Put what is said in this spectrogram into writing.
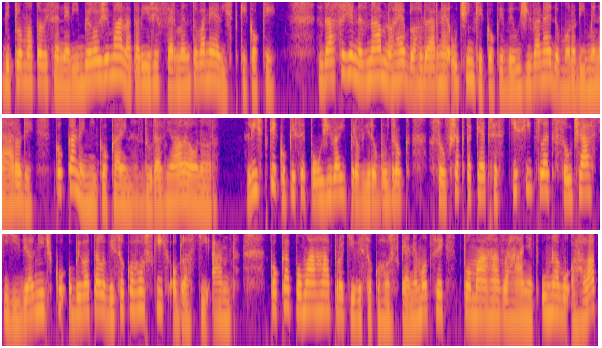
Diplomatovi se nelíbilo, že má na talíři fermentované lístky koky. Zdá se, že nezná mnohé blahodárné účinky koky využívané domorodými národy. Koka není kokain, zdůraznila Leonor. Lístky koky se používají pro výrobu drog, jsou však také přes tisíc let součástí jídelníčku obyvatel vysokohorských oblastí Ant. Koka pomáhá proti vysokohorské nemoci, pomáhá zahánět únavu a hlad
